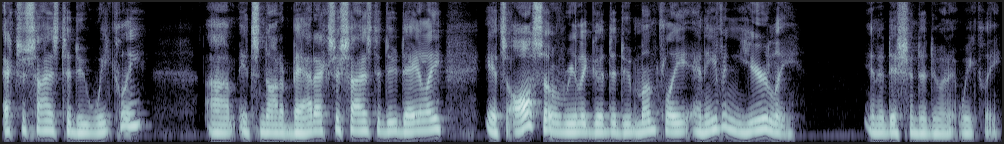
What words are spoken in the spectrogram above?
exercise to do weekly. Um, it's not a bad exercise to do daily. It's also really good to do monthly and even yearly, in addition to doing it weekly.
